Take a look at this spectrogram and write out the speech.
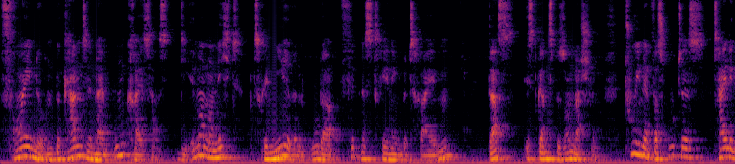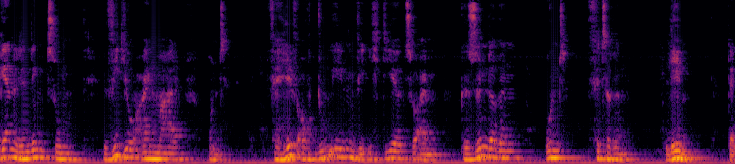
Freunde und Bekannte in deinem Umkreis hast, die immer noch nicht trainieren oder Fitnesstraining betreiben, das ist ganz besonders schlimm. Tu ihnen etwas Gutes, teile gerne den Link zum Video einmal und verhilf auch du ihnen, wie ich dir, zu einem gesünderen und fitteren Leben. Denn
